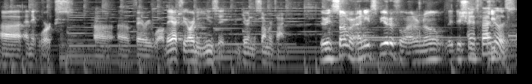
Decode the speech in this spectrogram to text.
uh, and it works uh, uh, very well. They actually already use it during the summertime. During summer, and it's beautiful. I don't know. They should it's fabulous.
